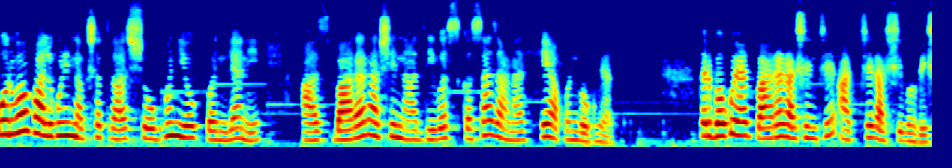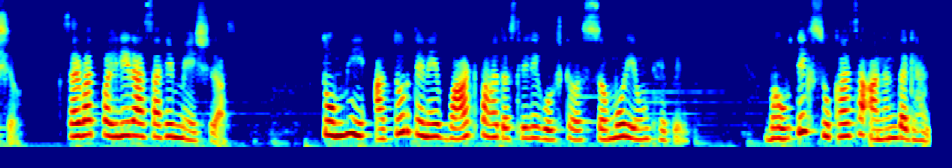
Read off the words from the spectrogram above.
पूर्व फाल्गुनी नक्षत्रात शोभन योग बनल्याने आज बारा राशींना दिवस कसा जाणार हे आपण बघूयात. तर बघूयात बारा राशींचे आजचे राशी भविष्य. सर्वात पहिली रास आहे मेष रास. तुम्ही आतुरतेने वाट पाहत असलेली गोष्ट समोर येऊन ठेपेल. भौतिक सुखाचा आनंद घ्याल.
